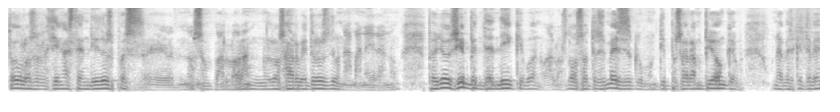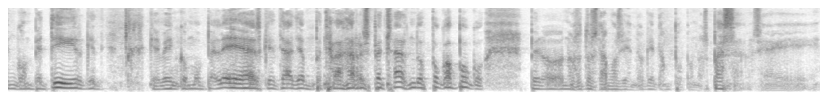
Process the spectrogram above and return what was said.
todos los recién ascendidos pues eh, no son valoran los árbitros de una manera, ¿no? Pero yo siempre entendí que, bueno, a los dos o tres meses, como un tipo sarampión, que una vez que te ven competir, que, que ven cómo peleas, que te, te van a respetando poco a poco, pero nosotros estamos viendo que tampoco nos pasa. O sea, eh,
